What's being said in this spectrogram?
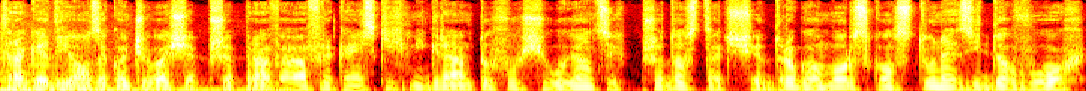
Tragedią zakończyła się przeprawa afrykańskich migrantów usiłujących przedostać się drogą morską z Tunezji do Włoch.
